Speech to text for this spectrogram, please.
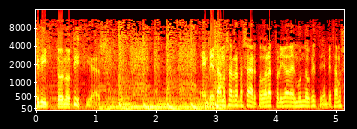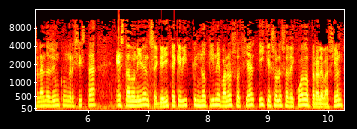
Criptonoticias. Empezamos a repasar toda la actualidad del mundo cripto. Empezamos hablando de un congresista estadounidense que dice que Bitcoin no tiene valor social y que solo es adecuado para la evasión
